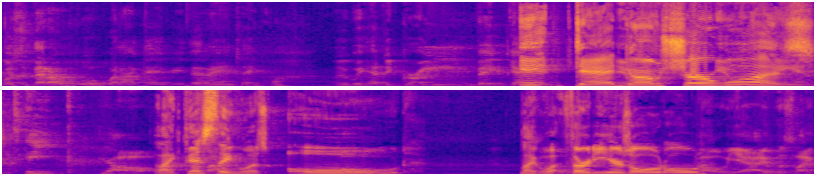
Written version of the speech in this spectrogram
Was it that old one I gave you, that antique one? We had the green big game. It dadgum sure it was. antique, y'all. Like this thing was old. Like what, thirty years old? Old? Oh yeah, it was like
